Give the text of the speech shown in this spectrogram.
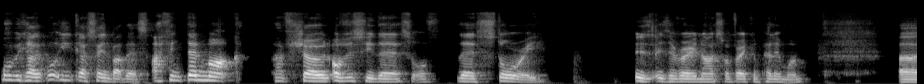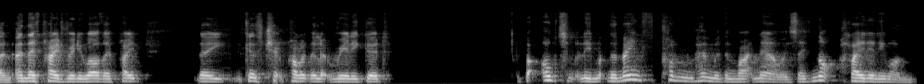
what are we guys? What are you guys saying about this? I think Denmark have shown obviously their sort of their story is, is a very nice one, very compelling one. uh, and they've played really well. They played they against Czech Republic. They look really good. But ultimately, the main problem I'm having with them right now is they've not played anyone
